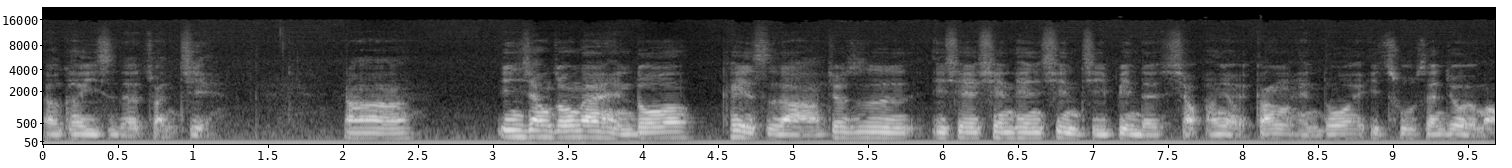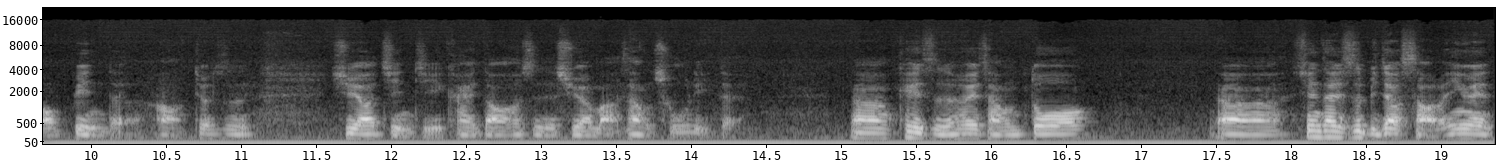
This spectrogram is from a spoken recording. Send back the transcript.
儿科医师的转介。那，印象中呢很多 case 啊，就是一些先天性疾病的小朋友，刚很多一出生就有毛病的，哦，就是需要紧急开刀或是需要马上处理的。那 case 非常多。呃，现在是比较少了，因为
